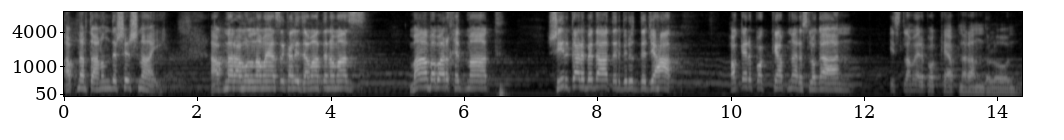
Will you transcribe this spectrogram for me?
আপনার তো আনন্দের শেষ নাই। আপনার আমল নামায় আছে খালি জামাতে নামাজ, মা বাবার খেদমাত, শিরকার বেদাতের বিরুদ্ধে জেহাদ। হকের পক্ষে আপনার স্লোগান, ইসলামের পক্ষে আপনার আন্দোলন।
